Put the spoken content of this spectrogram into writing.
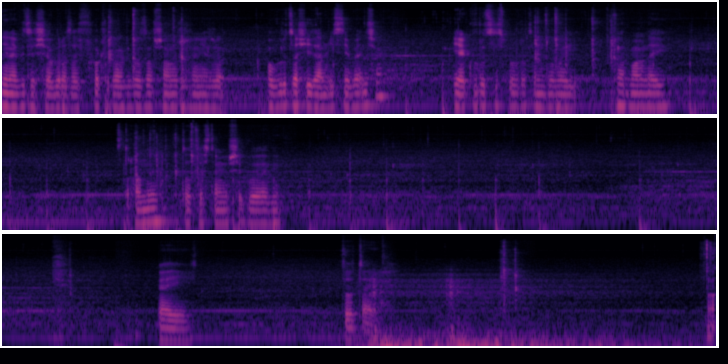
Nienawidzę się obracać w horrorach, bo zawsze mam wrażenie, że obrócę się i tam nic nie będzie. I jak wrócę z powrotem do mojej normalnej strony, to coś tam już się pojawi. Okej. Tutaj. No.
